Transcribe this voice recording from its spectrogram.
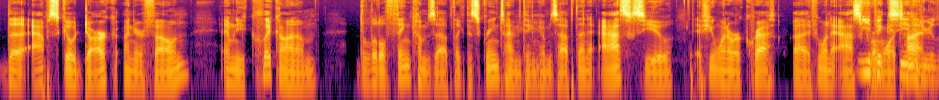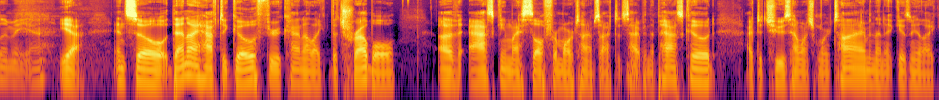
the apps go dark on your phone, and when you click on them, the little thing comes up, like the screen time thing comes up. Then it asks you if you want to request, uh, if you want to ask You've for more exceeded time. your limit, yeah. Yeah. And so then I have to go through kind of like the trouble of asking myself for more time. So I have to type in the passcode, I have to choose how much more time, and then it gives me like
